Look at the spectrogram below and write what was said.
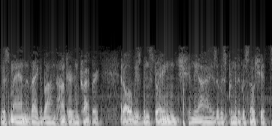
This man, a vagabond, hunter, and trapper, had always been strange in the eyes of his primitive associates,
